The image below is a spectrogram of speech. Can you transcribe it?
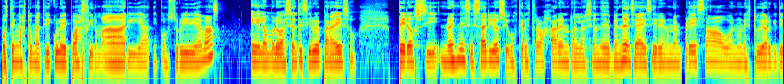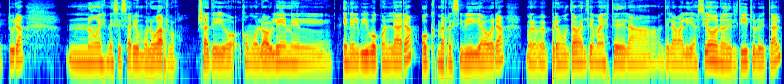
vos tengas tu matrícula y puedas firmar y, construir y demás. Eh, la homologación te sirve para eso. Pero si no es necesario, si vos querés trabajar en relación de dependencia, es decir, en una empresa o en un estudio de arquitectura, no es necesario homologarlo. Ya te digo, como lo hablé en el, en el vivo con Lara, o que me recibí ahora, bueno, me preguntaba el tema este de la, de la validación o del título y tal,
